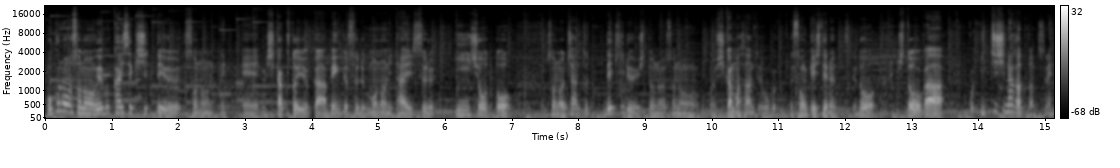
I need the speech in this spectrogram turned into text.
僕のそのウェブ解析士っていうそのね、えー、資格というか勉強するものに対する印象とそのちゃんとできる人のその鹿間さんって僕尊敬してるんですけど人がこ一致しなかったんですね。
